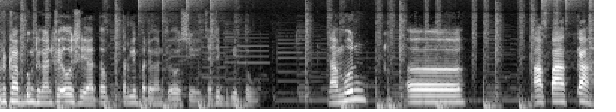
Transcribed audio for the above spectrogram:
bergabung dengan VOC atau terlibat dengan VOC. Jadi begitu. Namun uh, apakah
